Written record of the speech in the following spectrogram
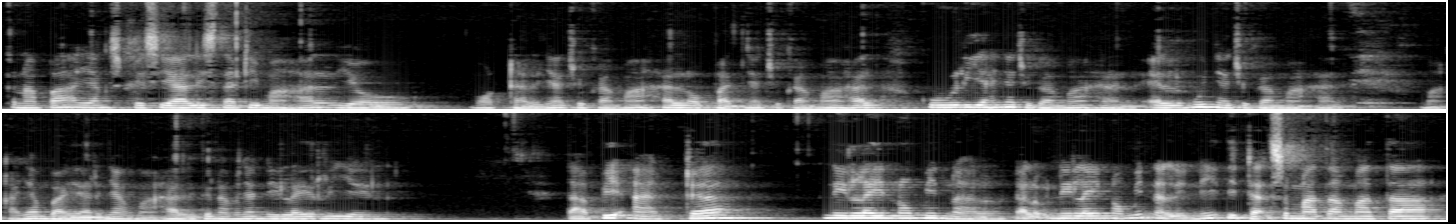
Kenapa yang spesialis tadi mahal? Yo Modalnya juga mahal, obatnya juga mahal, kuliahnya juga mahal, ilmunya juga mahal. Makanya bayarnya mahal, itu namanya nilai real. Tapi ada nilai nominal. Kalau nilai nominal ini tidak semata-mata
